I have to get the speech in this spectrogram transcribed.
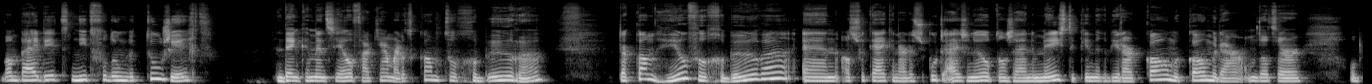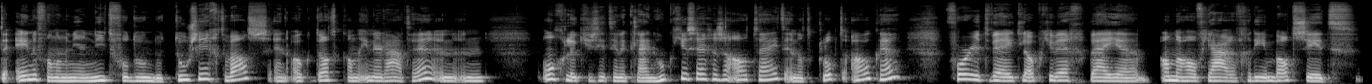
want bij dit niet voldoende toezicht denken mensen heel vaak, ja, maar dat kan toch gebeuren? Er kan heel veel gebeuren. En als we kijken naar de spoedeisende hulp, dan zijn de meeste kinderen die daar komen, komen daar omdat er op de een of andere manier niet voldoende toezicht was. En ook dat kan inderdaad hè, een, een ongelukje zit in een klein hoekje, zeggen ze altijd. En dat klopt ook. Hè? Voor je het weet loop je weg bij je anderhalfjarige die in bad zit.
